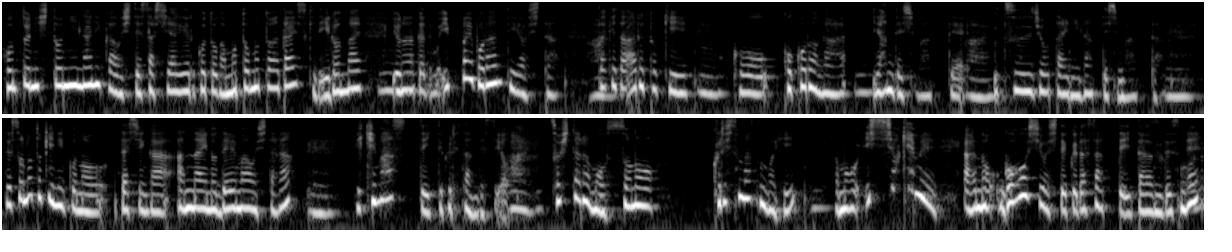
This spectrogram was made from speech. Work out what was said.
本当に人に何かをして差し上げることがもともとは大好きでいろんな世の中でもいっぱいボランティアをした、はい。だけどある時、うん。こう心が病んでしまって、はい。うつ状態になってしまった、えでその時にこの私が案内の電話をしたらええ「行きます」って言ってくれたんですよ。はい。そしたらもうそのクリスマスの日、もう一生懸命あのご奉仕をしてくださっていたんですね。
